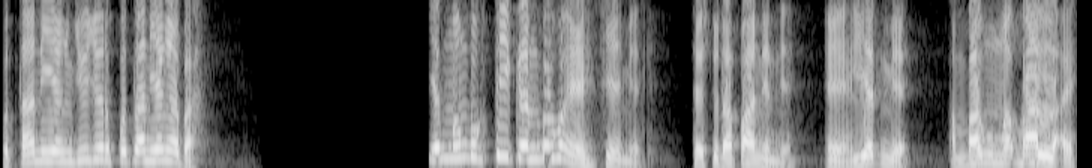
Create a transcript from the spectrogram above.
petani yang jujur, petani yang apa? Yang membuktikan bahwa eh, cik, saya sudah panen ya. Eh, lihat ni, ambangun mak bala eh.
